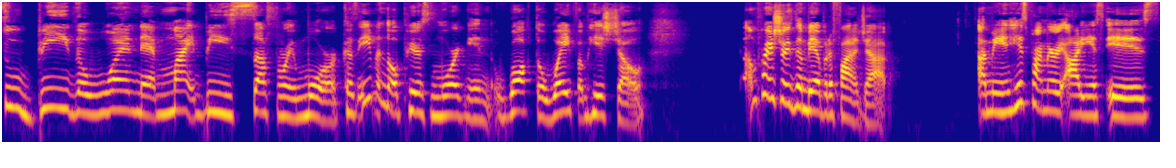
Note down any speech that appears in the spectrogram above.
to be the one that might be suffering more. Because even though Piers Morgan walked away from his show, I'm pretty sure he's gonna be able to find a job. I mean, his primary audience is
